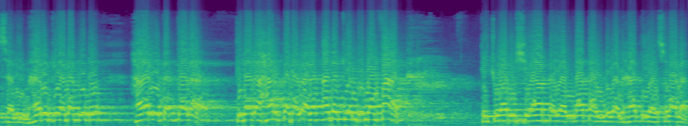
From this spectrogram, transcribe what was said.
Salim. Hari kiamat itu hari tatkala tidak ada harta dan anak-anak yang bermanfaat kecuali siapa yang datang dengan hati yang selamat.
